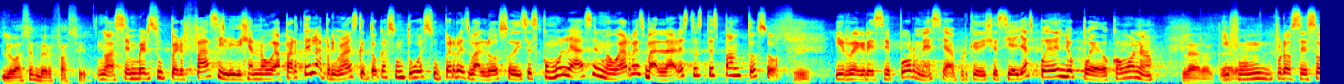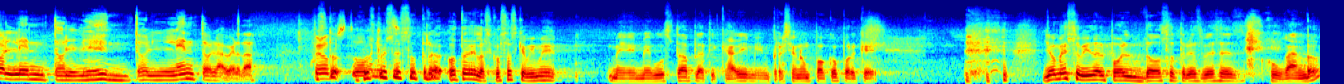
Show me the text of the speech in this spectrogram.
lo hacen ver fácil. Lo hacen ver súper fácil y dije, no, aparte la primera vez que tocas un tubo es súper resbaloso. Dices, ¿cómo le hacen? Me voy a resbalar, esto está espantoso. Sí. Y regresé por necia, porque dije, si ellas pueden, yo puedo, ¿cómo no? Claro, Y claro. fue un proceso lento, lento, lento, la verdad. Pero pues, Justo, bonito. esa es otra, otra de las cosas que a mí me, me, me gusta platicar y me impresiona un poco porque yo me he subido al pole dos o tres veces jugando,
